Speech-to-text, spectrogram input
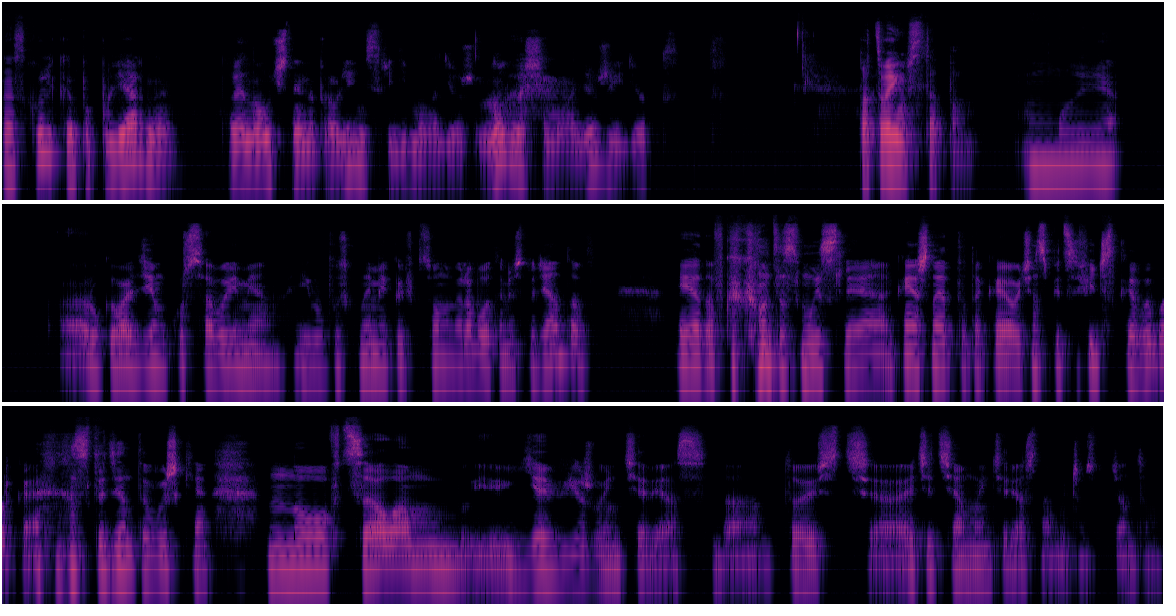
Насколько популярно твое научное направление среди молодежи? Много вообще молодежи идет по твоим стопам? Мы руководим курсовыми и выпускными квалификационными работами студентов – и это в каком-то смысле, конечно, это такая очень специфическая выборка студенты вышки, но в целом я вижу интерес, да. То есть э, эти темы интересны обычным студентам.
